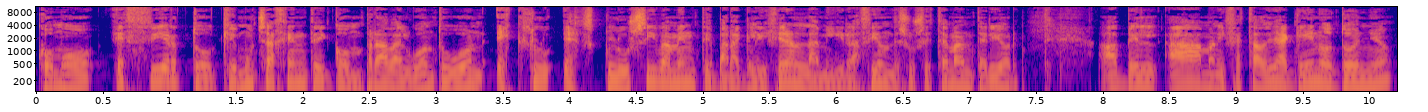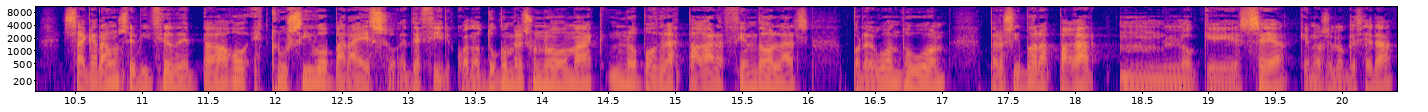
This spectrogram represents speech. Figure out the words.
como es cierto que mucha gente compraba el one-to-one exclu exclusivamente para que le hicieran la migración de su sistema anterior, Apple ha manifestado ya que en otoño sacará un servicio de pago exclusivo para eso. Es decir, cuando tú compres un nuevo Mac no podrás pagar 100 dólares por el one-to-one, pero sí podrás pagar mmm, lo que sea, que no sé lo que será,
